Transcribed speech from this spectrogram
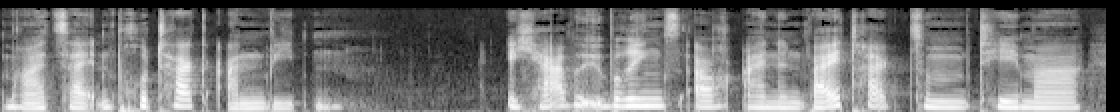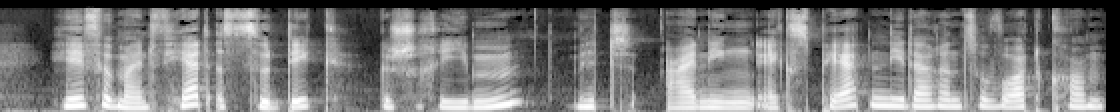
Mahlzeiten pro Tag anbieten. Ich habe übrigens auch einen Beitrag zum Thema Hilfe, mein Pferd ist zu dick geschrieben mit einigen Experten, die darin zu Wort kommen.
